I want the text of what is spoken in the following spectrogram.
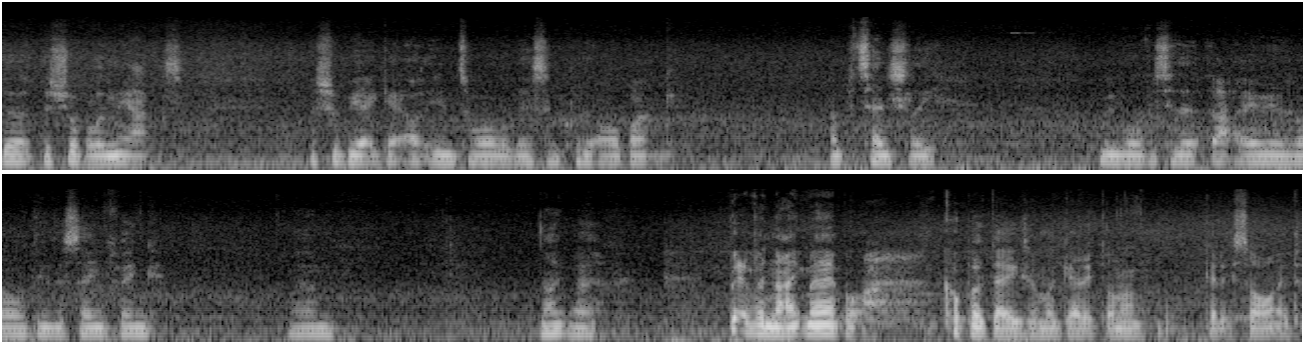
the, the shovel and the axe, I should be able to get into all of this and cut it all back. And potentially move over to the, that area as well do the same thing. Um, nightmare. Bit of a nightmare but a couple of days and we'll get it done and get it sorted.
